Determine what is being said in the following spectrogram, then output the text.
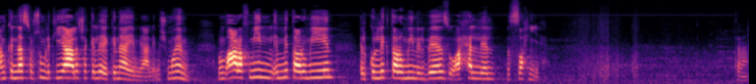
يمكن الناس ترسم لك إياه على شكل هيك نايم يعني. مش مهم. المهم أعرف مين ال emitter ومين ال collector ومين ال base وأحلل الصحيح. تمام.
